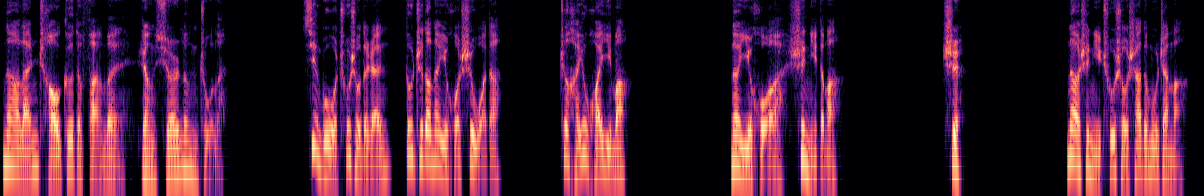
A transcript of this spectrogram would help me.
纳兰朝歌的反问让轩儿愣住了。见过我出手的人都知道那一伙是我的，这还用怀疑吗？那一伙是你的吗？是。那是你出手杀的木战吗？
